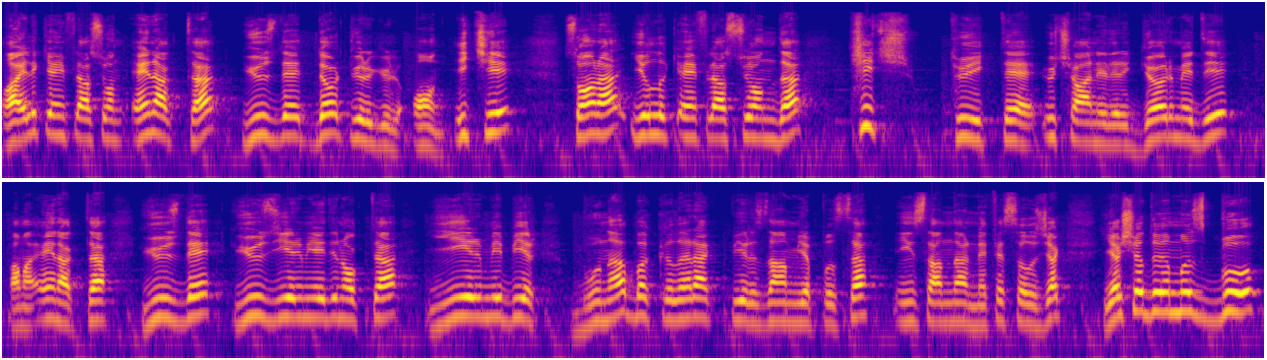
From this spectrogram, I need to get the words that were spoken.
aylık enflasyon Enak'ta %4,12. Sonra yıllık enflasyonda hiç TÜİK'te 3 haneleri görmedi ama Enak'ta %127.21. Buna bakılarak bir zam yapılsa insanlar nefes alacak. Yaşadığımız bu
